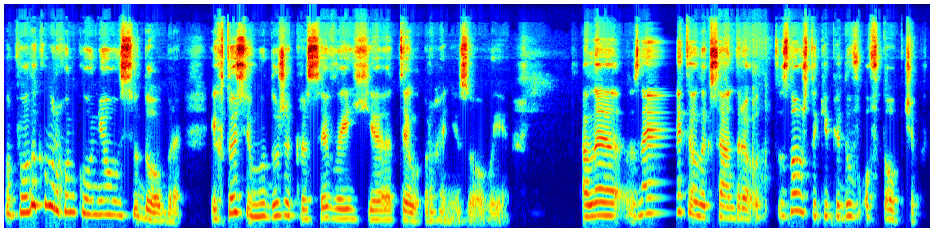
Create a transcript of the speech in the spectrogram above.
Ну, по великому рахунку, у нього все добре, і хтось йому дуже красивий е, тил організовує. Але знаєте, Олександре, от знову ж таки піду в офтопчик.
